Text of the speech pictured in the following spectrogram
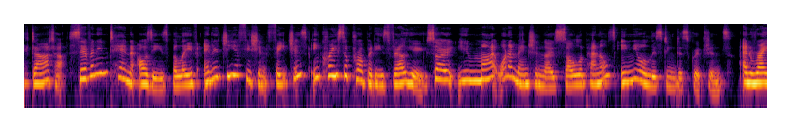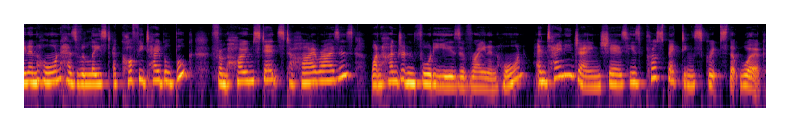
CommBank data, 7 in 10 Aussies believe energy efficient features increase a property's value, so you might want to mention those solar panels in your listing descriptions. And Raine and Horne has released a coffee table book from homesteads to high rises 140 years of Raine and Horne. And Taney Jane shares his prospecting scripts that work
